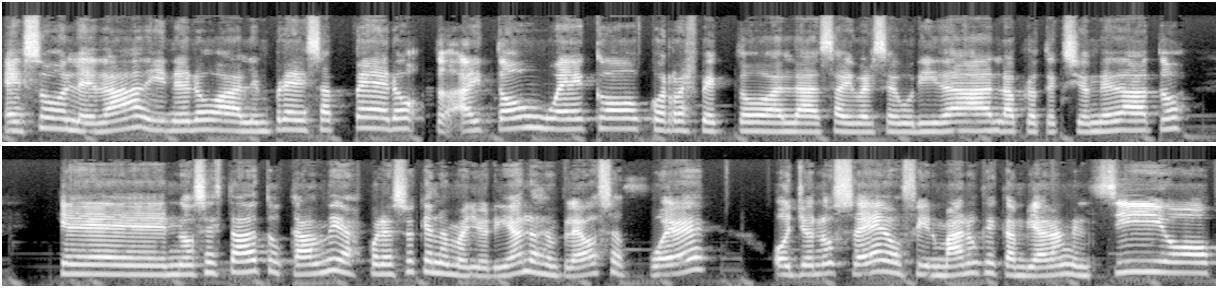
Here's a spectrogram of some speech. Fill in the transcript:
eso le da dinero a la empresa, pero hay todo un hueco con respecto a la ciberseguridad, la protección de datos, que no se estaba tocando y es por eso que la mayoría de los empleados se fue o yo no sé, o firmaron que cambiaran el CEO,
